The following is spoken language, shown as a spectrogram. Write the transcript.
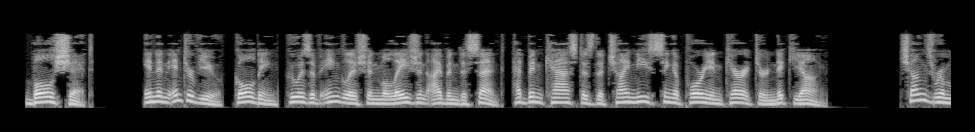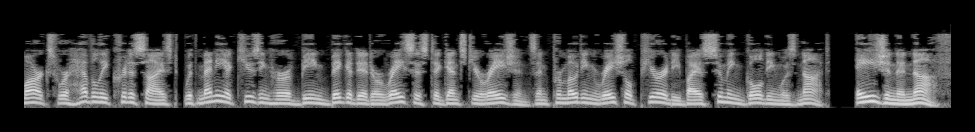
bullshit. In an interview, Golding, who is of English and Malaysian Iban descent, had been cast as the Chinese Singaporean character Nick Young. Chung's remarks were heavily criticized, with many accusing her of being bigoted or racist against Eurasians and promoting racial purity by assuming Golding was not «Asian enough»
